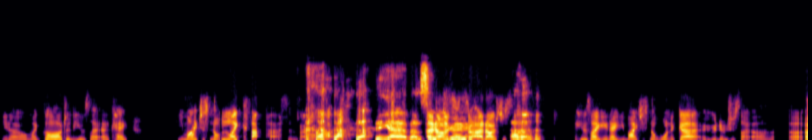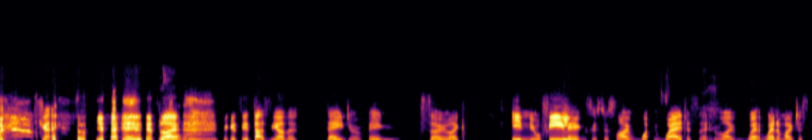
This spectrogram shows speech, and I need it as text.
you know oh my god and he was like okay you might just not like that person very much yeah, that's so and, I was true. just, and I was just like, he was like, you know, you might just not want to go. And it was just like, oh, uh, okay. you know, it's Yeah. like, because it, that's the other danger of being so like in your feelings. It's just like, what, where does it, like, where, when am I just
